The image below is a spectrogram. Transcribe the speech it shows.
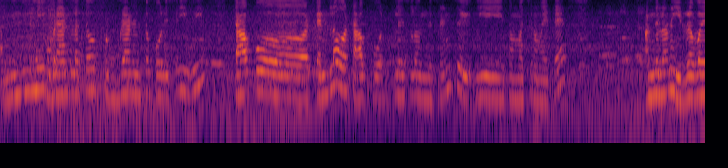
అన్ని బ్రాండ్లతో ఫుడ్ బ్రాండ్లతో పోలిస్తే ఇది టాప్ టెన్లో టాప్ ఫోర్త్ ప్లేస్లో ఉంది ఫ్రెండ్స్ ఈ సంవత్సరం అయితే. అందులోనే ఇరవై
